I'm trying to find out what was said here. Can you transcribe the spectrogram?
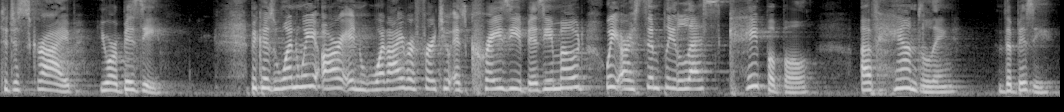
to describe your busy. Because when we are in what I refer to as crazy busy mode, we are simply less capable of handling the busy.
